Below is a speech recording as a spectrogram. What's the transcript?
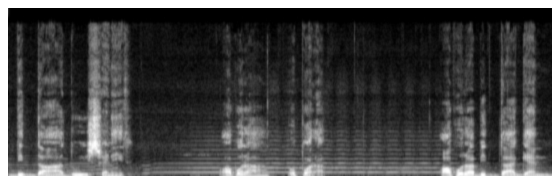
বিদ্যা দুই শ্রেণির। অপরা ও পরা। অপরা বিদ্যা জ্ঞান,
